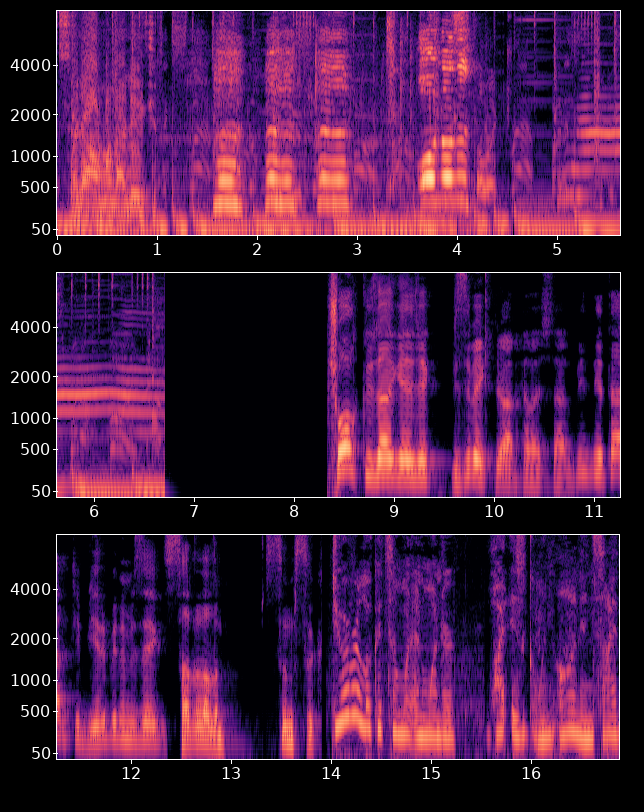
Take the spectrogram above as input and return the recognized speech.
Selamun aleyküm. Ananı. Çok güzel gelecek bizi bekliyor arkadaşlar. Biz yeter ki birbirimize sarılalım. Sımsık. Do you ever look at someone and wonder what is going on inside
